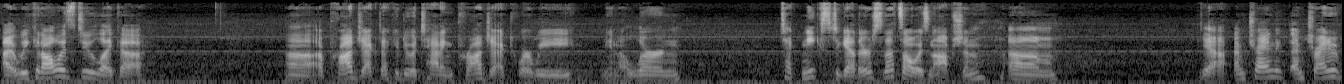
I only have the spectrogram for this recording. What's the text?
I, we could always do like a uh, a project. I could do a tatting project where we, you know, learn techniques together. So that's always an option. Um, yeah, I'm trying to I'm trying to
